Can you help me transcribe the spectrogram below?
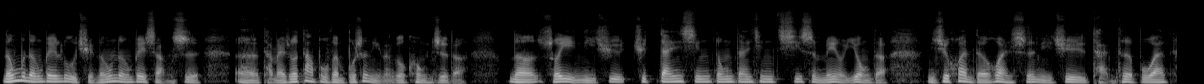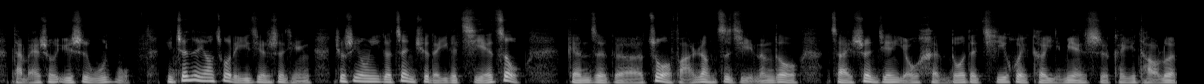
能不能被录取，能不能被赏识，呃，坦白说，大部分不是你能够控制的。那所以你去去担心东担心西是没有用的，你去患得患失，你去忐忑不安，坦白说于事无补。你真正要做的一件事情，就是用一个正确的一个节奏跟这个做法，让自己能够在瞬间有很多的机会可以面试，可以讨论，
